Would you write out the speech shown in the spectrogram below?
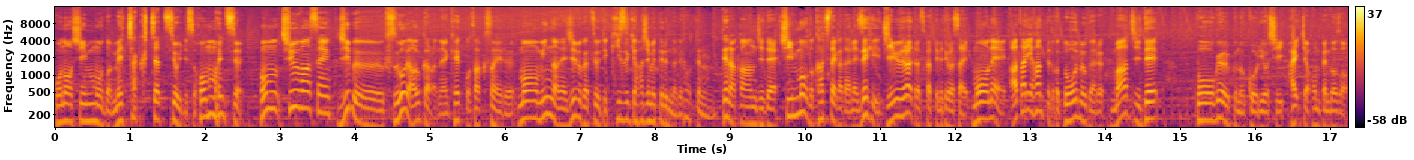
この新モードめちゃくちゃ強いです。ほんまに強い。ほん中盤戦ジブすごい合うからね結構たくさんいる。もうみんなねジブが強いって気づき始めてるんだけどってってな感じで新モード勝ちたい方はねぜひジブラルタル使ってみてくださいもうね当たり判定とかどうでもよくなるマジで防御力のご利用しはいじゃあ本編どうぞ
